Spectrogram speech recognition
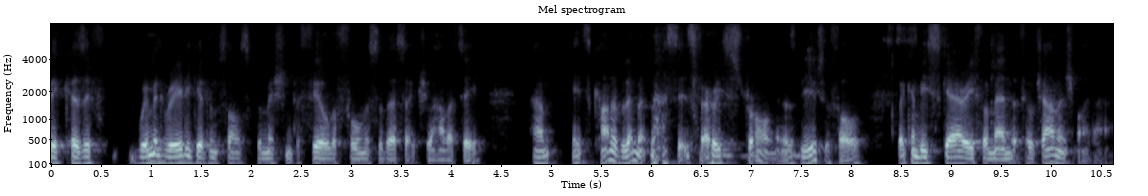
because if women really give themselves permission to feel the fullness of their sexuality, um, it's kind of limitless. It's very strong and it's beautiful, but can be scary for men that feel challenged by that.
